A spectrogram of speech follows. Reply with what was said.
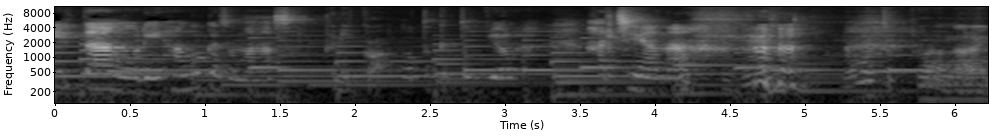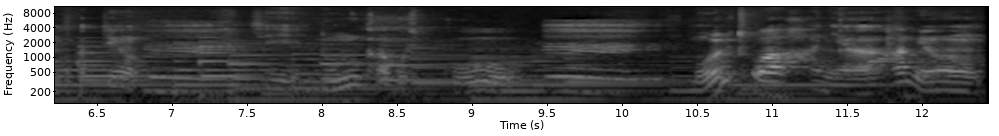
일단 우리 한국에서 만났어. 그니까. 어떻게 특별하지 않아? 음, 너무 특별한 나라인 것 같아요. 음, 지 너무 가고 싶고 음, 뭘 좋아하냐 하면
